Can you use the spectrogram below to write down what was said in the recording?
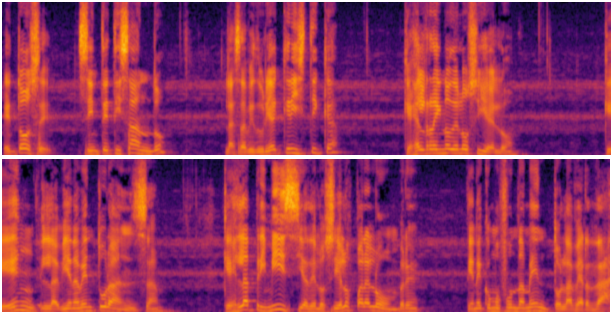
Entonces, sintetizando, la sabiduría crística, que es el reino de los cielos, que es la bienaventuranza, que es la primicia de los cielos para el hombre, tiene como fundamento la verdad.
